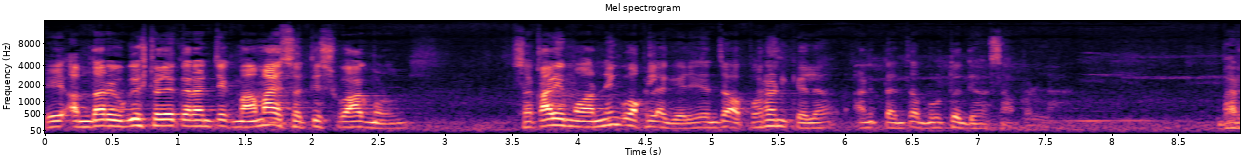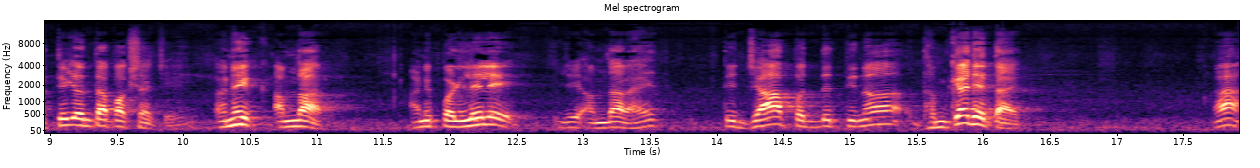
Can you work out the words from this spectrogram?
हे आमदार योगेश टिळेकरांचे एक मामा आहे सतीश वाघ म्हणून सकाळी मॉर्निंग वॉकला गेले त्यांचं अपहरण केलं आणि त्यांचा मृतदेह सापडला. भारतीय जनता पक्षाचे अनेक आमदार आणि पडलेले जे आमदार आहेत ते ज्या पद्धतीनं धमक्या देत आहेत हां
